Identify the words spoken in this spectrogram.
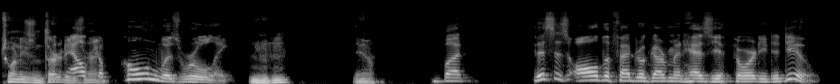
20s and 30s. Al right. Capone was ruling. Mm-hmm. Yeah. But this is all the federal government has the authority to do.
